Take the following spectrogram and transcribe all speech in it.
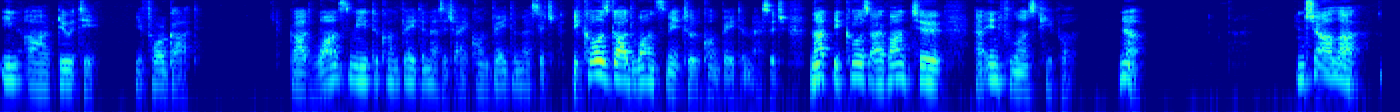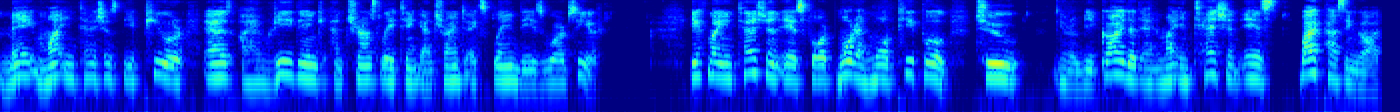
in our duty before God. God wants me to convey the message. I convey the message because God wants me to convey the message, not because I want to uh, influence people. No. Inshallah, may my intentions be pure as I am reading and translating and trying to explain these words here. If my intention is for more and more people to you know be guided and my intention is bypassing God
